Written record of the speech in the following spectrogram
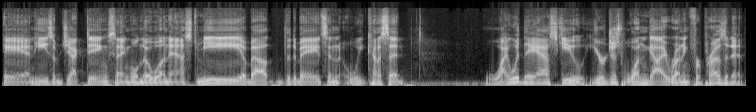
And he's objecting, saying, well, no one asked me about the debates. And we kind of said, why would they ask you? You're just one guy running for president.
